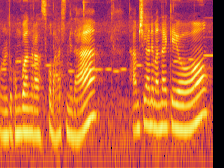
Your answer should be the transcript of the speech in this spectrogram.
오늘도 공부하느라 수고 많았습니다. 다음 시간에 만날게요.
